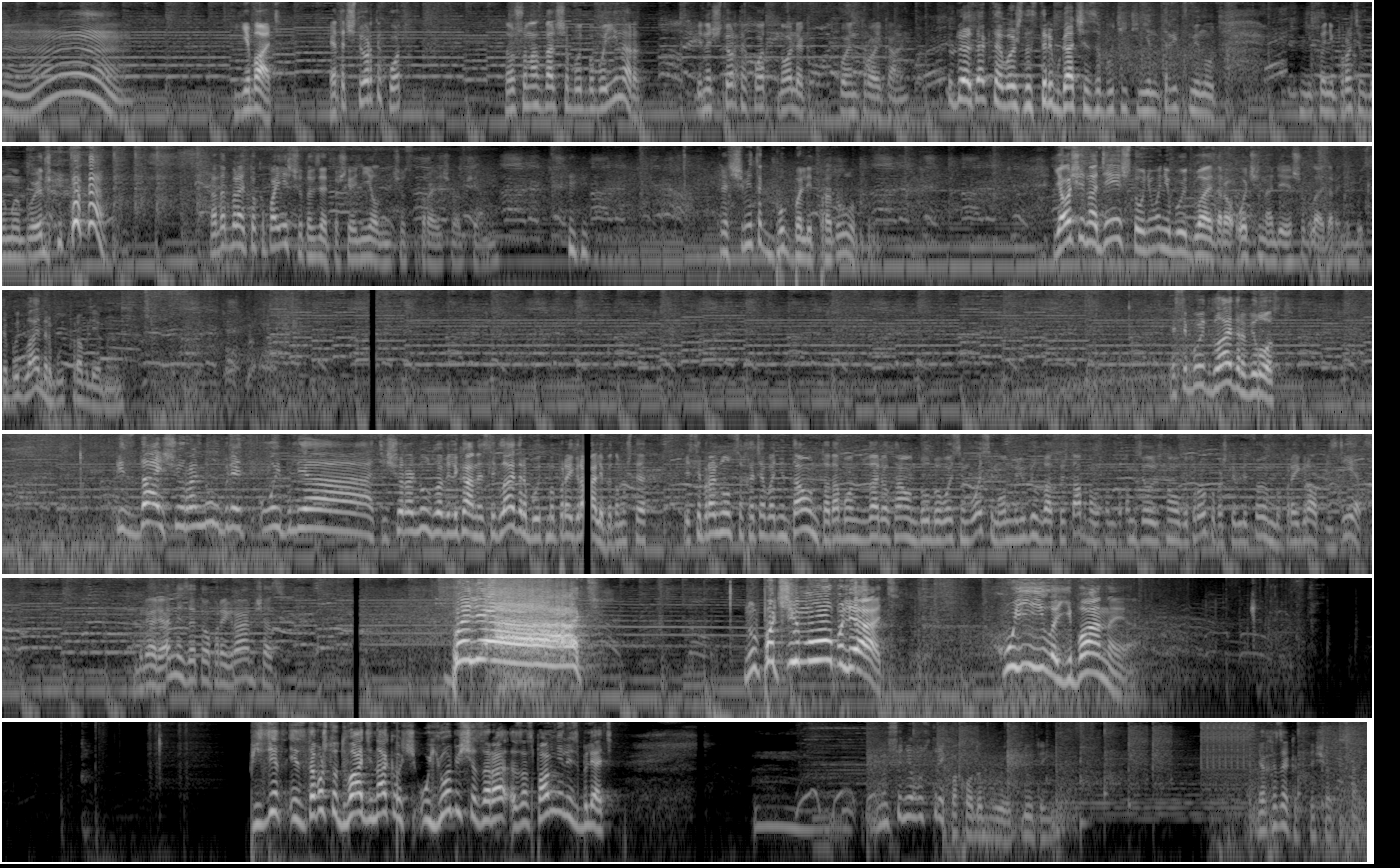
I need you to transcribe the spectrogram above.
М-м-м. Ебать. Это четвертый ход. Потому что у нас дальше будет бабуинер. И на четвертый ход нолик, коин тройка. Да, так-то можно стрим гачи забутить и не на 30 минут. Никто не против, думаю, будет. Надо, блядь, только поесть что-то взять, потому что я не ел ничего с утра еще вообще. Блядь, что мне так бок болит продуло? Я очень надеюсь, что у него не будет глайдера. Очень надеюсь, что глайдера не будет. Если будет глайдер, будут проблемы. Если будет глайдер, Велост. Пизда, еще рольнул, блядь. Ой, блядь. Еще рольнул два великана. Если глайдер будет, мы проиграли. Потому что если бы рольнулся хотя бы один таун, тогда бы он ударил таун, был бы 8-8. Он бы не убил 2 существа, потому что мы потом сделали снова бы тройку, пошли в лицо, и он бы проиграл. Пиздец. Бля, реально из-за этого проиграем сейчас. Блять! Ну почему, блядь? Хуила ебаная. Пиздец, из-за того, что два одинаковых уебища зара- заспавнились, блядь. Ну, сегодня лустрик, походу, будет, лютый. Я хз как-то еще писать.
